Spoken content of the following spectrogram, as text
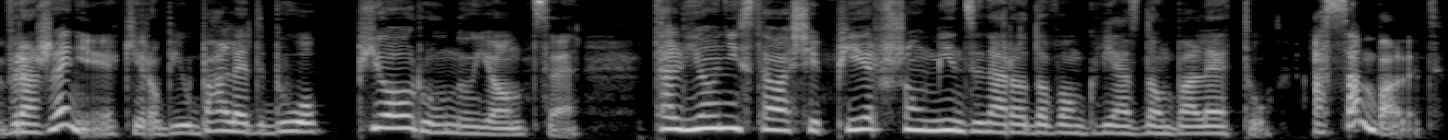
Wrażenie, jakie robił balet, było piorunujące. Talioni stała się pierwszą międzynarodową gwiazdą baletu, a sam balet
